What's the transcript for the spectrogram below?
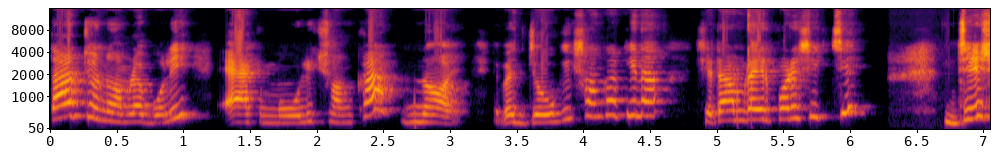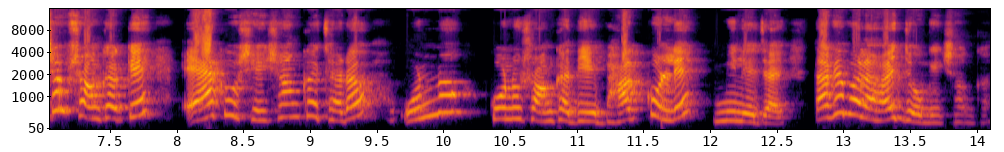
তার জন্য আমরা বলি এক মৌলিক সংখ্যা নয়। এবার যৌগিক সংখ্যা কি না? সেটা আমরা এরপরে শিখছি। যেসব সংখ্যাকে এক ও সেই সংখ্যা ছাড়াও অন্য কোনো সংখ্যা দিয়ে ভাগ করলে মিলে যায়, তাকে বলা হয় যৌগিক সংখ্যা।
